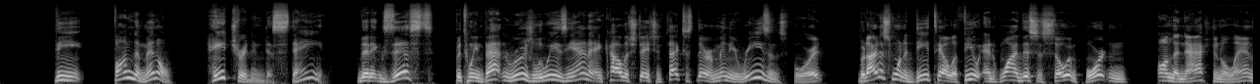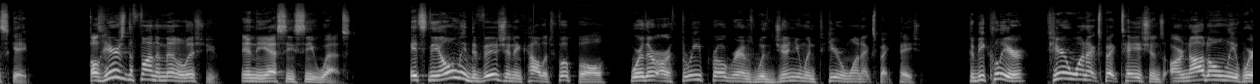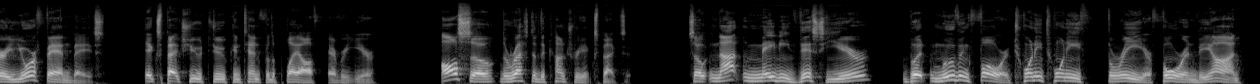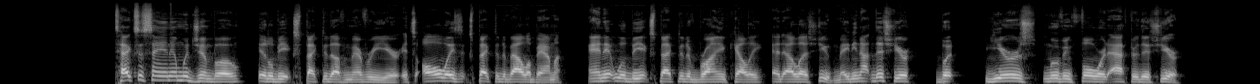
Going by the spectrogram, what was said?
the fundamental hatred and disdain that exists between Baton Rouge, Louisiana, and College Station, Texas. There are many reasons for it, but I just want to detail a few and why this is so important on the national landscape. Well, here's the fundamental issue in the SEC West it's the only division in college football where there are three programs with genuine Tier 1 expectations. To be clear, Tier 1 expectations are not only where your fan base expects you to contend for the playoff every year, also the rest of the country expects it. So, not maybe this year, but moving forward, 2023 or 4 and beyond, Texas A&M with Jimbo, it'll be expected of him every year. It's always expected of Alabama, and it will be expected of Brian Kelly at LSU. Maybe not this year, but years moving forward after this year.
